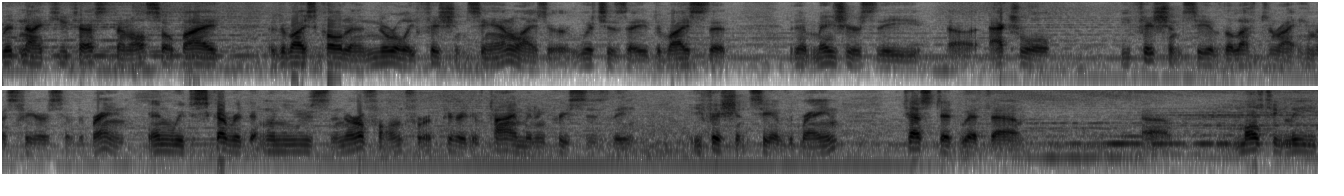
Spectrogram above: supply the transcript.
written IQ tests and also by a device called a neural efficiency analyzer, which is a device that that measures the uh, actual efficiency of the left and right hemispheres of the brain. And we discovered that when you use the neurophone for a period of time, it increases the efficiency of the brain. Tested with uh, uh, multi-lead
